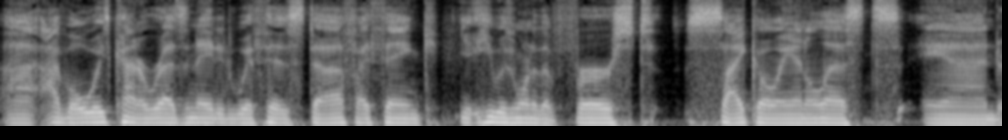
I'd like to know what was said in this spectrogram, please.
Uh, I've always kind of resonated with his stuff. I think he was one of the first psychoanalysts and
